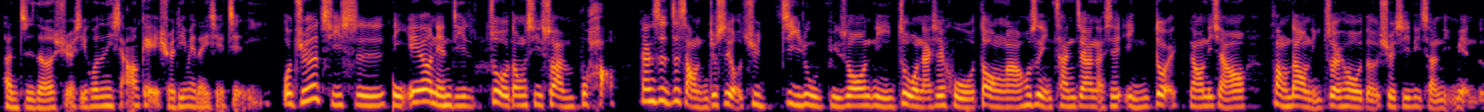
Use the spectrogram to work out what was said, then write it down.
很值得学习，或者你想要给学弟妹的一些建议？我觉得其实你一二年级做的东西虽然不好，但是至少你就是有去记录，比如说你做哪些活动啊，或是你参加哪些营队，然后你想要放到你最后的学习历程里面的，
